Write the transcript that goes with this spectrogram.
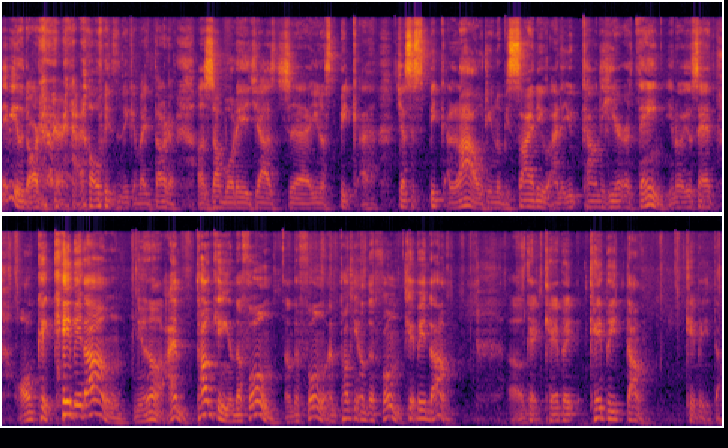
maybe your daughter, I always think of my daughter, or somebody just, uh, you know, speak, uh, just speak aloud, you know, beside you, and you can't hear a thing, you know, you said, okay, keep it down, you know, I'm talking on the phone, on the phone, I'm talking on the phone, keep it down. Okay, keep it, keep it down, keep it down.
